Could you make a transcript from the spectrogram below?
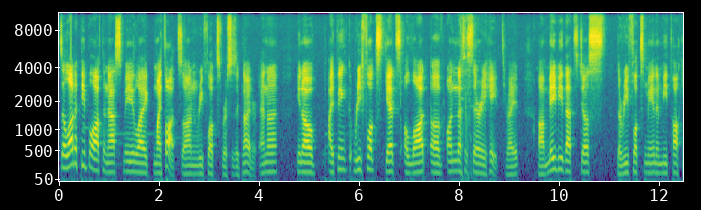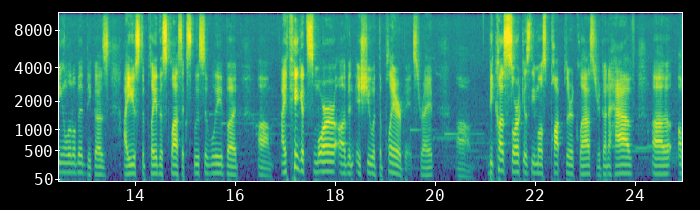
So a lot of people often ask me, like, my thoughts on Reflux versus Igniter. And, uh, you know, I think Reflux gets a lot of unnecessary hate, right? Uh, maybe that's just the Reflux main and me talking a little bit because I used to play this class exclusively, but um, I think it's more of an issue with the player base, right? Um, because Sorc is the most popular class, you're gonna have uh, a,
